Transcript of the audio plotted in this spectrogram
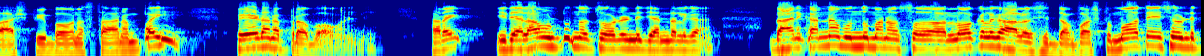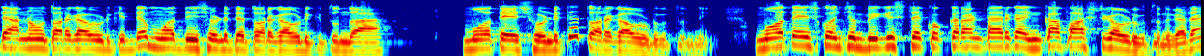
బాష్పీభవన స్థానంపై పీడన ప్రభావం అండి. రైట్ ఇది ఎలా ఉంటుందో చూడండి జనరల్గా దానికన్నా ముందు మనం లోకల్గా ఆలోచిద్దాం. ఫస్ట్ మూతేసి వండితే అన్నం త్వరగా ఉడికిద్దే? మూతీసి వండితే త్వరగా ఉడుకుతుందా? మూత వేసి వండితే త్వరగా ఉడుకుతుంది. మూత వేసి కొంచెం బిగిస్తే కుక్కర్ అంటారుగా ఇంకా ఫాస్ట్గా ఉడుకుతుంది కదా?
